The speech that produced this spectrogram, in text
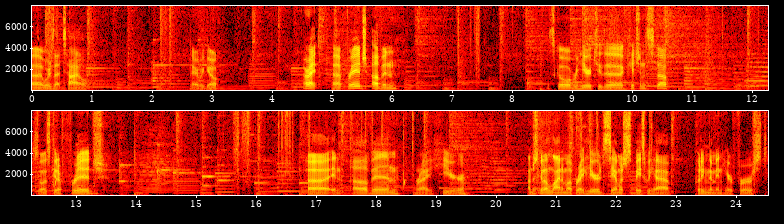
Uh, where's that tile? There we go. Alright, uh, fridge, oven. Let's go over here to the kitchen stuff. So let's get a fridge. Uh, an oven right here. I'm just going to line them up right here to see how much space we have. Putting them in here first.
